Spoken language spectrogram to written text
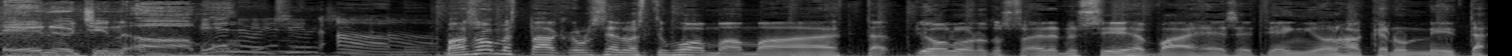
Energin aamu. Energin aamu. Mä oon somesta alkanut selvästi huomaamaan, että jouluodotus on edennyt siihen vaiheeseen, että jengi on hakenut niitä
